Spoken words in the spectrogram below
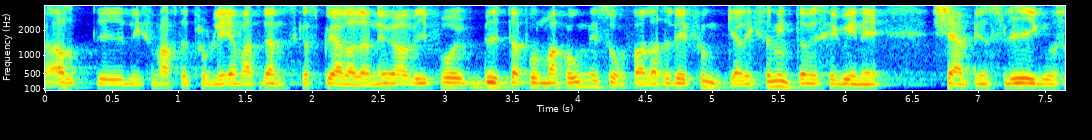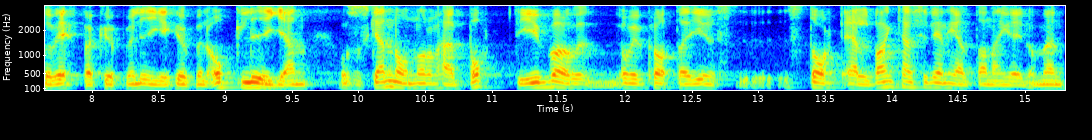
alltid liksom haft ett problem att vem ska spela där nu? Ja, vi får byta formation i så fall. Alltså det funkar liksom inte om vi ska gå in i Champions League och så FA-cupen, ligacupen och ligan och så ska någon av de här bort. Det är ju bara, om vi pratar just startelvan kanske det är en helt annan grej då, men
